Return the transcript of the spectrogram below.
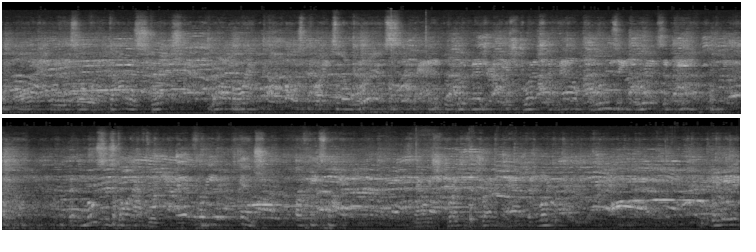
Oh, now at this open abdominal stretch. Then on the ring, almost right to the ribs. Good measure, he stretched and now. And Moose has gone after every inch of body. Now he stretches the half and look. Is.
